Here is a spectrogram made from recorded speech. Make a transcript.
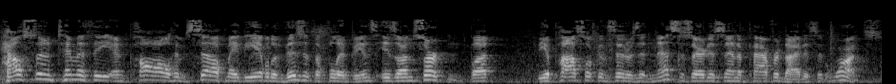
How soon Timothy and Paul himself may be able to visit the Philippians is uncertain, but the apostle considers it necessary to send Epaphroditus at once.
